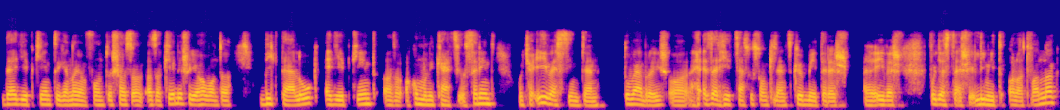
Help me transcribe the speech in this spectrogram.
de egyébként igen, nagyon fontos az a, az a kérdés, hogy a havonta diktálók egyébként az a, a kommunikáció szerint, hogyha éves szinten továbbra is a 1729 köbméteres eh, éves fogyasztási limit alatt vannak,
